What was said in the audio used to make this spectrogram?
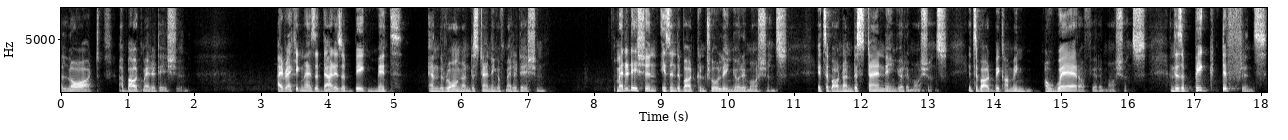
a lot about meditation, I recognize that that is a big myth and the wrong understanding of meditation. Meditation isn't about controlling your emotions, it's about understanding your emotions. It's about becoming aware of your emotions. And there's a big difference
